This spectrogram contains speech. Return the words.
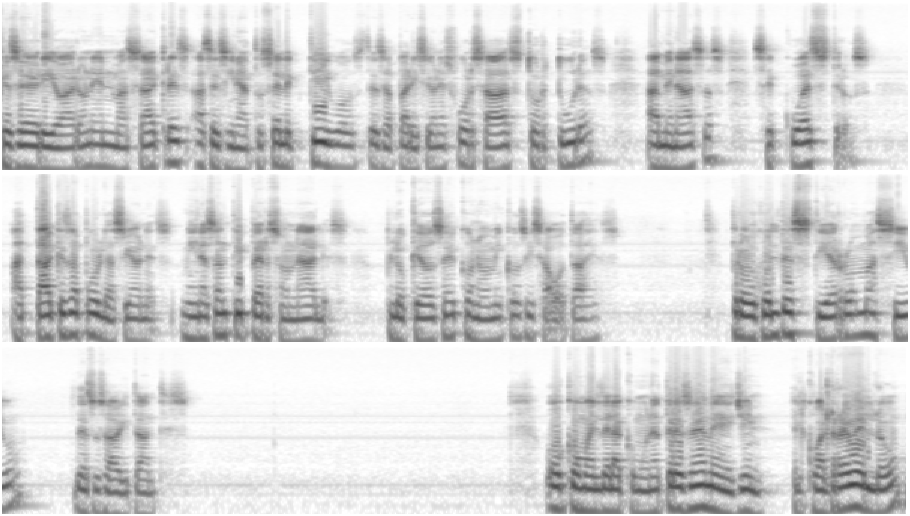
que se derivaron en masacres, asesinatos selectivos, desapariciones forzadas, torturas, amenazas, secuestros, ataques a poblaciones, minas antipersonales, bloqueos económicos y sabotajes. Produjo el destierro masivo de sus habitantes. O como el de la Comuna 13 de Medellín, el cual reveló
